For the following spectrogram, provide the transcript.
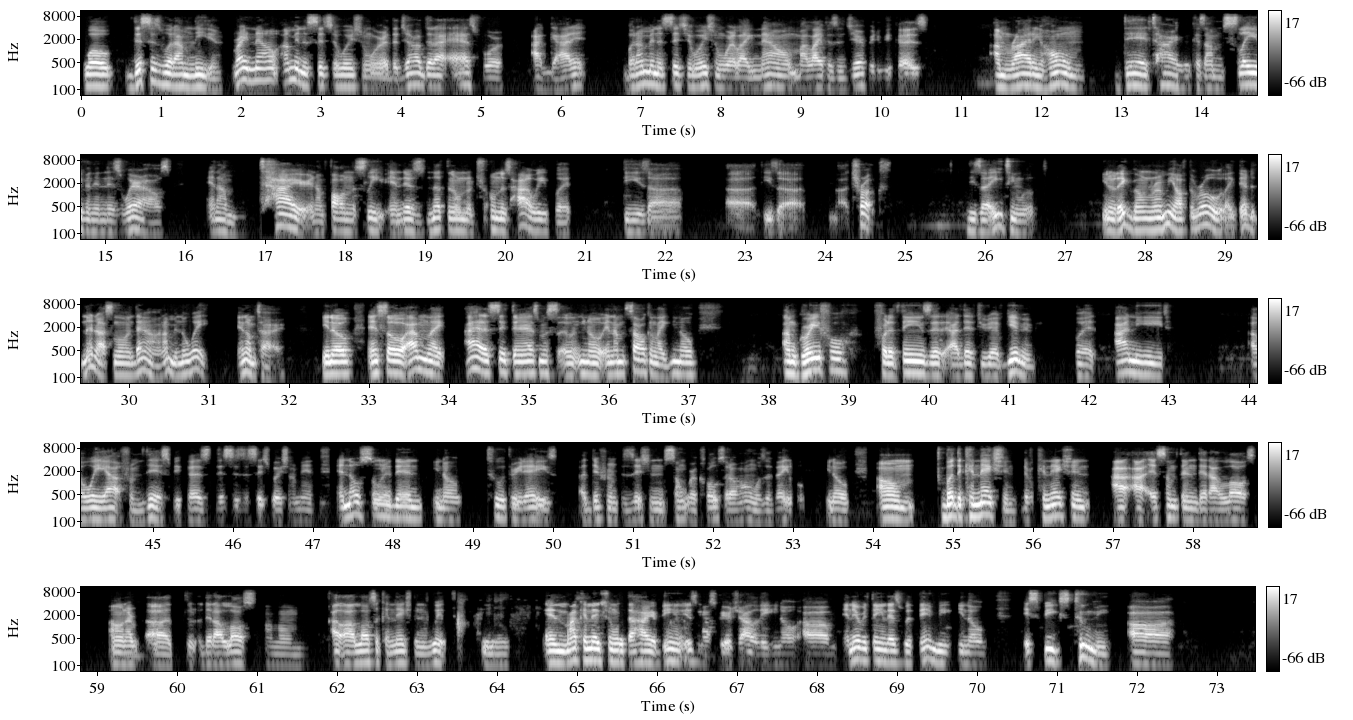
well, this is what I'm needing. Right now, I'm in a situation where the job that I asked for, I got it. But I'm in a situation where like now my life is in jeopardy because I'm riding home dead tired because I'm slaving in this warehouse and I'm tired and I'm falling asleep and there's nothing on the on this highway but these uh uh these uh, uh trucks these uh 18 wheels you know they're gonna run me off the road like they're they're not slowing down I'm in the way and I'm tired you know and so I'm like I had to sit there and ask myself you know and I'm talking like you know I'm grateful for the things that I, that you have given me but I need a way out from this because this is the situation I'm in. And no sooner than, you know, two or three days, a different position somewhere closer to home was available. You know, um, but the connection, the connection, I, I is something that I lost on um, uh that I lost um I, I lost a connection with, you know. And my connection with the higher being is my spirituality, you know, um, and everything that's within me, you know, it speaks to me. Uh,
